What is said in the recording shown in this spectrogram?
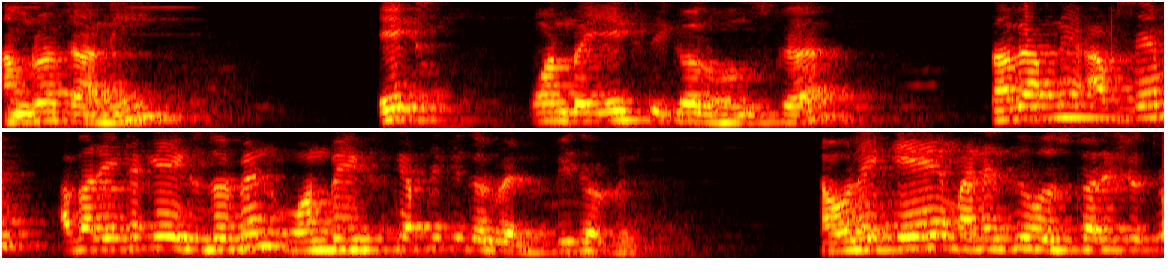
আমরা জানি X one by X equal whole square তাহলে আপনি সেম আবার এটাকে এক্স ধরবেন ওয়ান বাই এক্স কে আপনি কি ধরবেন? বি ধরবেন। তাহলে এ মাইনাস বি হোল স্কোয়ারের সূত্র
